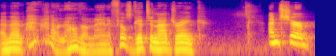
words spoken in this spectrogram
And then I, I don't know though, man. It feels good to not drink. I'm sure,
